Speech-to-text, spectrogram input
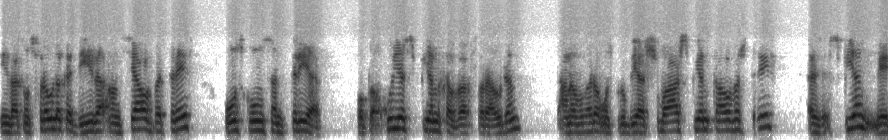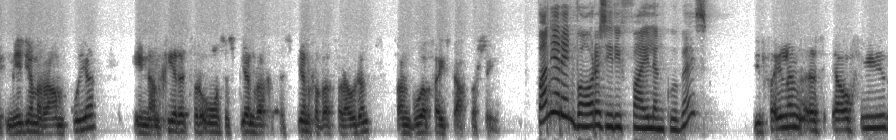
En wat ons vroulike diere aan self betref, ons konsentreer op 'n goeie speengewig verhouding. Aan die ander woorde, ons probeer swaar speenkalwers tref, 'n speen met medium ram koeie en dan gee dit vir ons 'n speengewig 'n speengewig verhouding van bo 50%. Wanneer en waar is hierdie veiling Kobus? Die veiling is 11uur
